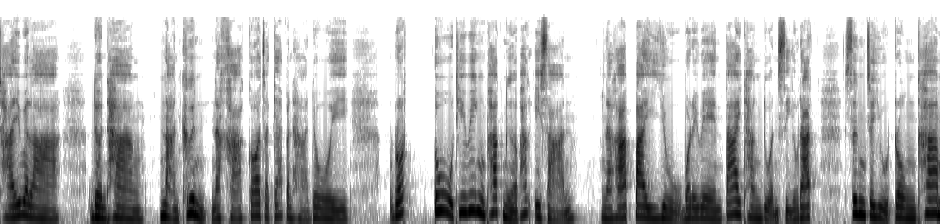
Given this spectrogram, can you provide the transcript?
ใช้เวลาเดินทางนานขึ้นนะคะ ก็จะแก้ปัญหาโดย รถตู้ที่วิ่งภาคเหนือภาคอีสานนะคะ ไปอยู่บริเวณใต้ทางด่วนศรีรัฐ ซึ่งจะอยู่ตรงข้าม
